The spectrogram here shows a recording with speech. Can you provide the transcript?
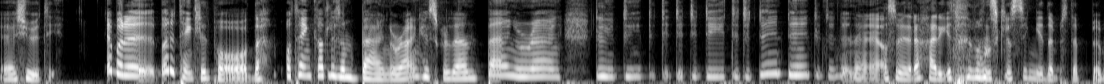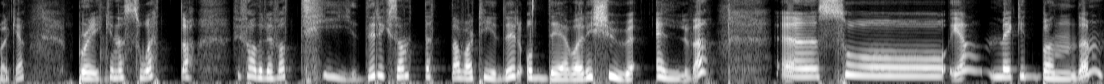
2010 jeg bare, bare tenk litt på det. Og tenk at liksom bangerang, husker du den? Bangerang Og så videre. Herregud, det er vanskelig å synge i dubstep, merker jeg. Breaking a sweat, da. Fy fader, det var tider, ikke sant? Dette var tider, og det var i 2011. Eh, så ja, make it bun them.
